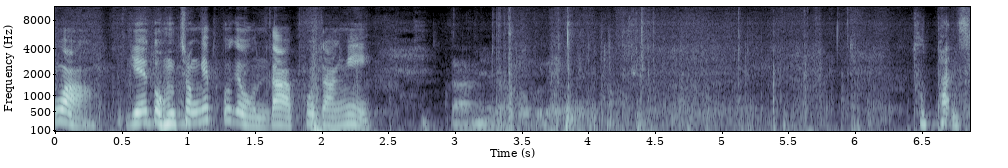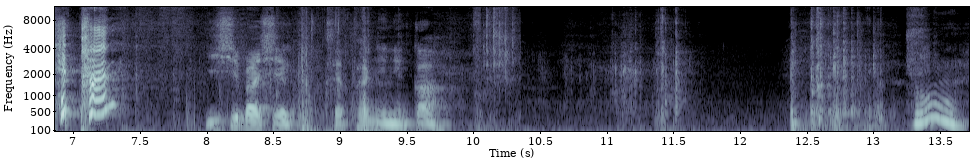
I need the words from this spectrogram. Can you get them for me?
우와 얘도 엄청 예쁘게 온다 포장이 다음에라도 그래. 두판 세 판? 20알씩 세 판이니까 음.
